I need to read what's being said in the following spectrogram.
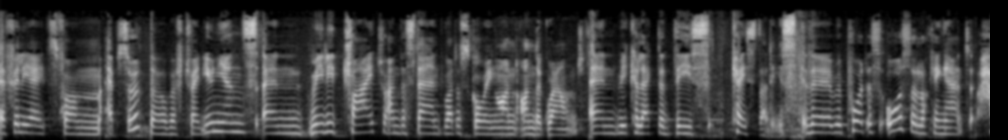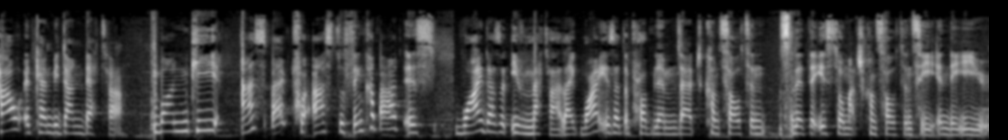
affiliates from EPSU, so with trade unions, and really try to understand what is going on on the ground. And we collected these case studies. The report is also looking at how it can be done better. One key aspect for us to think about is why does it even matter? Like, why is it the problem that consultants, that there is so much consultancy in the EU?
